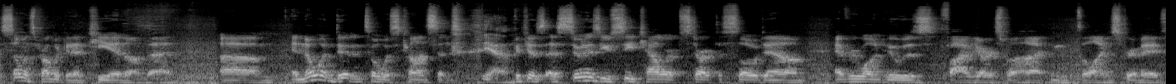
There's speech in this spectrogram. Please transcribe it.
someone's probably going to key in on that. Um, and no one did until Wisconsin. Yeah. because as soon as you see Kallerup start to slow down, everyone who is five yards behind the line of scrimmage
